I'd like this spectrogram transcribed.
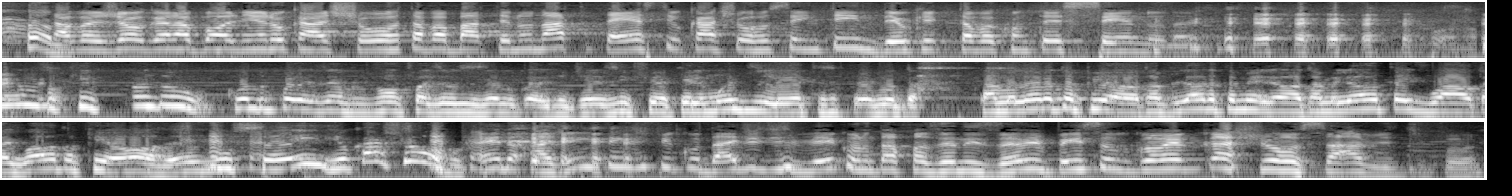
tava jogando a bolinha no cachorro, tava batendo na testa e o cachorro sem entender o que que tava acontecendo, né? Porque quando, quando, por exemplo, vão fazer os exames com a gente, eles enfiam aquele monte de letras e perguntam: tá melhor ou tá pior? Tá melhor ou tá melhor? Tá melhor ou tá igual? Tá igual ou tá pior? Eu não sei. E o cachorro? Ainda, a gente tem dificuldade de ver quando tá fazendo exame e pensa como é que o cachorro sabe, tipo.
